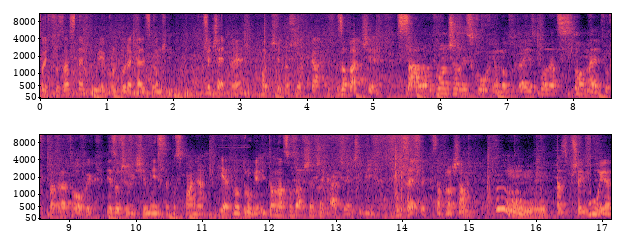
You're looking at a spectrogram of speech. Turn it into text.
coś co zastępuje kulturę helską, przyczepy. Chodźcie do środka, zobaczcie. Salon włączony z kuchnią, no tutaj jest ponad 100 metrów kwadratowych. Jest oczywiście miejsce do spania. Jedno, drugie i to na co zawsze czekacie, czyli bucety. Zapraszam. Hmm. Teraz przejmuję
